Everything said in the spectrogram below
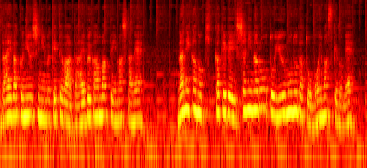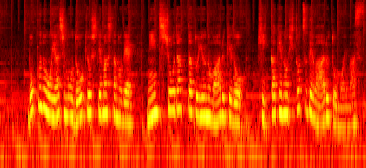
大学入試に向けてはだいぶ頑張っていましたね。何かのきっかけで医者になろうというものだと思いますけどね。僕の親父も同居してましたので認知症だったというのもあるけどきっかけの一つではあると思います。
